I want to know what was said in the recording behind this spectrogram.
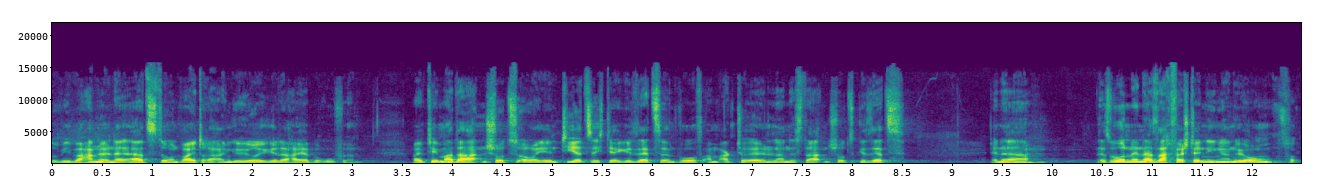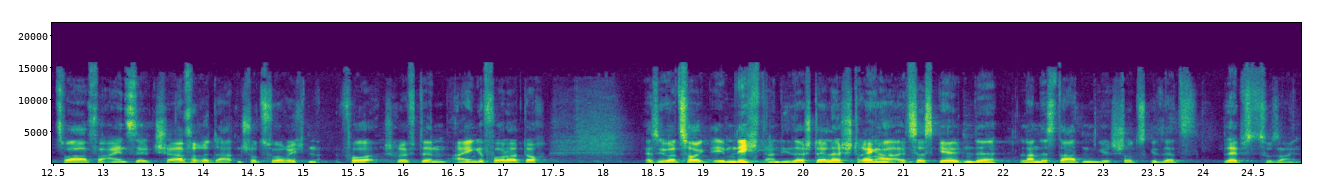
sowie behandelnde Ärzte und weitere Angehörige der Heilberufe. Beim Thema Datenschutz orientiert sich der Gesetzentwurf am aktuellen Landesdatenschutzgesetz. Der, es wurden in der Sachverständigenanhörung zwar vereinzelt schärfere Datenschutzvorschriften eingefordert, doch es überzeugt eben nicht an dieser Stelle strenger als das geltende Landesdatenschutzgesetz selbst zu sein.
